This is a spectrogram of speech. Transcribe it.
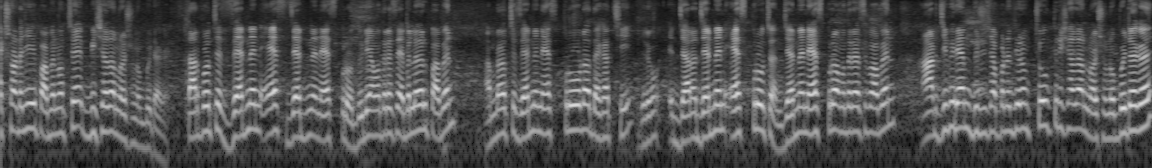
একশো আঠাশ জিবি পাবেন হচ্ছে বিশ হাজার নয়শো নব্বই টাকায়। তারপর হচ্ছে Z nine S Z nine S pro দুটি আমাদের কাছে অ্যাভেলেবেল পাবেন। আমরা হচ্ছে জেড নাইন এস প্রোটা দেখাচ্ছি যেরকম যারা জেড নাইন এস প্রো চান জেড নাইন এস প্রো আমাদের কাছে পাবেন আট জিবি র্যাম দুশো ছাপ্পান্ন জিবি র্যাম চৌত্রিশ হাজার নয়শো নব্বই টাকায়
